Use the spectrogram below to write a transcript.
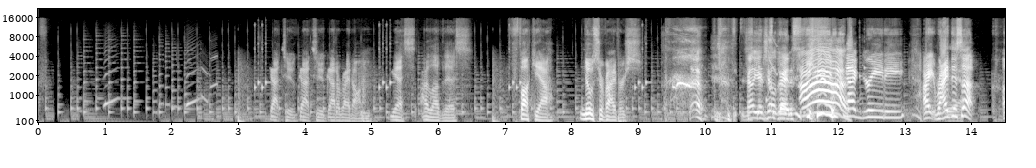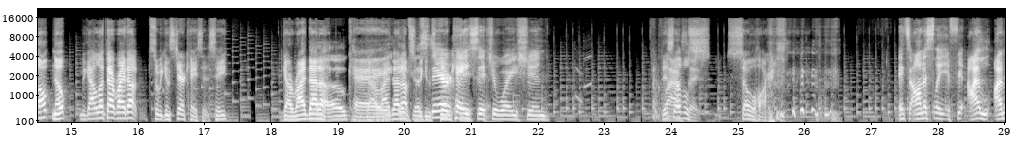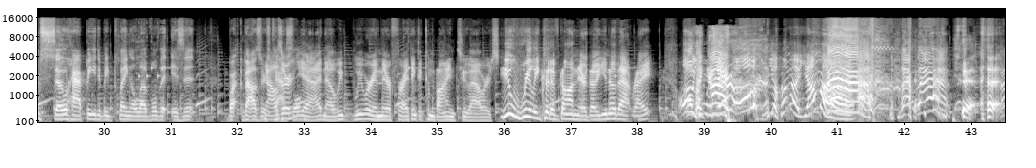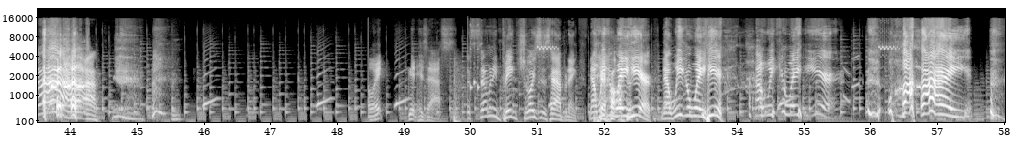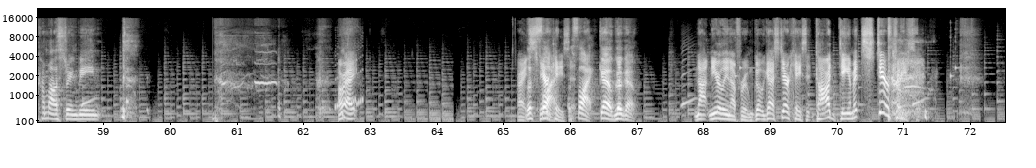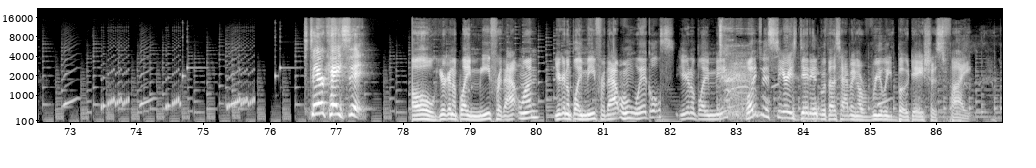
Got to, got to, got to right on him. Yes, I love this. Fuck yeah. No survivors. Tell your children. survivors. Ah! You got greedy. All right, ride this up. Oh, nope. We got to let that ride up so we can staircase it. See? Got to ride that up. Okay. Got to ride that up so we can staircase staircase it. Situation. this classic. level's so hard. It's honestly, if it, I, I'm so happy to be playing a level that isn't Ba- Bowser's Bowser? Castle. Yeah, I know. We we were in there for I think a combined two hours. You really could have gone there though. You know that, right? Oh my you were God! there? Oh, yumma, yumma. Ah! Ah! Oh wait, get his ass. There's so many big choices happening. Now we can wait here. Now we can wait here. Now we can wait here. Why? Come on, String Bean. All right. All right, Let's fly. staircase Let's it. fly. Go, go, go. Not nearly enough room. Go. We got to staircase it. God damn it, staircase it. Staircase it. Oh, you're gonna blame me for that one? You're gonna blame me for that one, Wiggles? You're gonna blame me? What if this series did end with us having a really bodacious fight?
